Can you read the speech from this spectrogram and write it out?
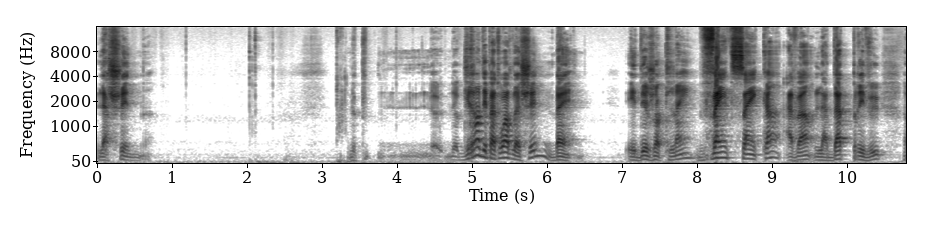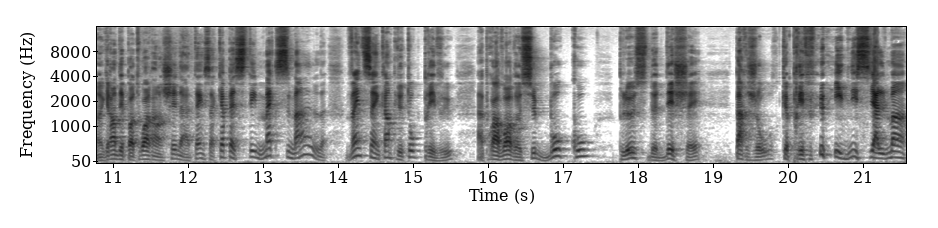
la Chine. Le grand dépatoire de la Chine, ben, est déjà plein 25 ans avant la date prévue. Un grand dépotoir en Chine atteint sa capacité maximale 25 ans plus tôt que prévu, après avoir reçu beaucoup plus de déchets par jour que prévu initialement.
